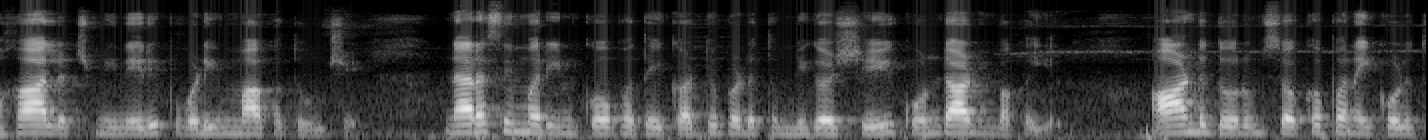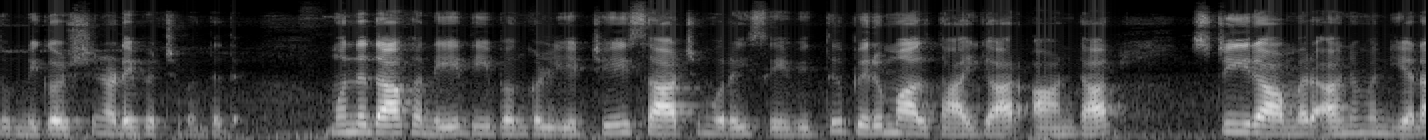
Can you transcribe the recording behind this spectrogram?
மகாலட்சுமி நெருப்பு வடிவமாக தோன்றி நரசிம்மரின் கோபத்தை கட்டுப்படுத்தும் நிகழ்ச்சியை கொண்டாடும் வகையில் ஆண்டுதோறும் சொக்கப்பனை கொளுத்தும் நிகழ்ச்சி நடைபெற்று வந்தது. முன்னதாக நெய் தீபங்கள் ஏற்றி சாற்று முறை சேவித்து பெருமாள் தாயார் ஆண்டாள் ஸ்ரீராமர் அனுமன் என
